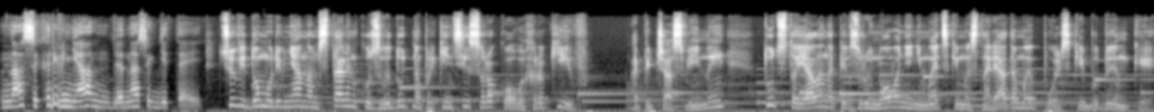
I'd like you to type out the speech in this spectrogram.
наших рівнян, для наших дітей. Цю відому рівнянам Сталінку зведуть наприкінці 40-х років. А під час війни тут стояли напівзруйновані німецькими снарядами польські будинки.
